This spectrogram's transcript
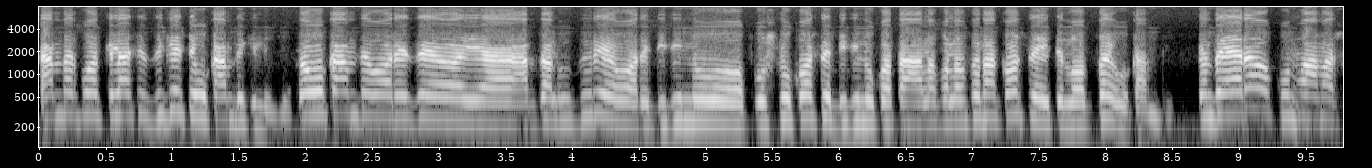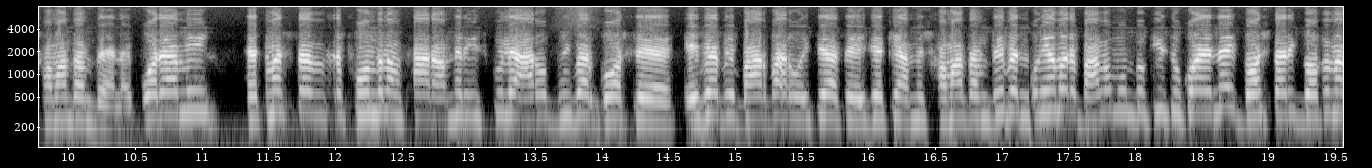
কান্দার পর ক্লাসে জিজ্ঞেসে ও কান্দে কি লিগে? তো ও কান্দে ওরে যে ওই, আফজাল হুজুরে ওরে বিভিন্ন প্রশ্ন করছে বিভিন্ন কথা আলাপ আলোচনা করছে এতে লজ্জায় ও কান্দি। কিন্তু এরাও কোনো আমার সমাধান দেয় নাই। পরে আমি হেডমাস্টার ফোন দিলাম স্যার আপনার স্কুলে আরও দুইবার গড়ছে এইভাবে বারবার হইতে আছে এইটা কি আপনি সমাধান দেবেন? উনি আমার ভালো মন্দ কিছু কয় নাই দশ তারিখ ঘটনা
